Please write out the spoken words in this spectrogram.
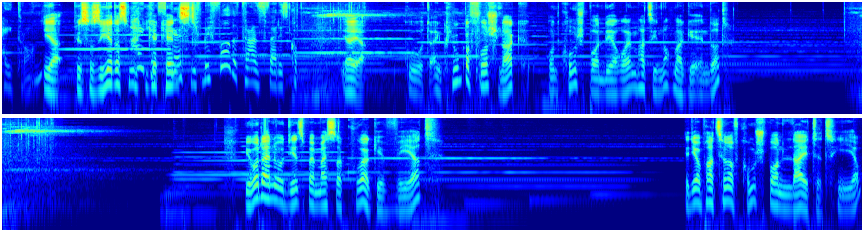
patrons. Ja, bist du sicher, dass du mich nicht erkennst? scarce before the transfer is com- Ja, ja. Gut, ein kluger Vorschlag und Krummsporn leer räumen hat sich nochmal geändert. Mir wurde eine Audienz bei Meister Kua gewährt, der die Operation auf Krummsporn leitet. Hier.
